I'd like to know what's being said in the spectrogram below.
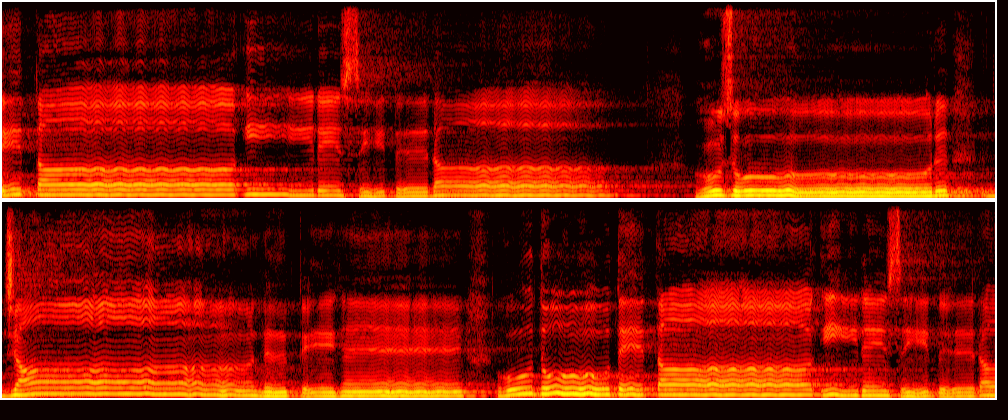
देता ईरे सिदरा हुजूर जानते हैं दू देता ईरे सिदरा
